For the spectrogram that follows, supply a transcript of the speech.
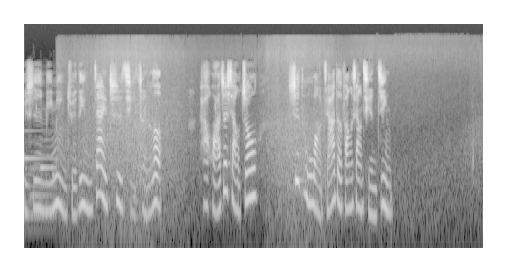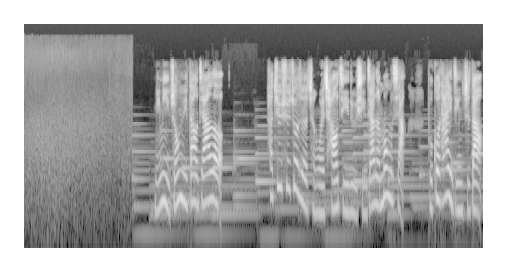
于是米米决定再次启程了。他划着小舟，试图往家的方向前进。米米终于到家了。他继续做着成为超级旅行家的梦想。不过他已经知道，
